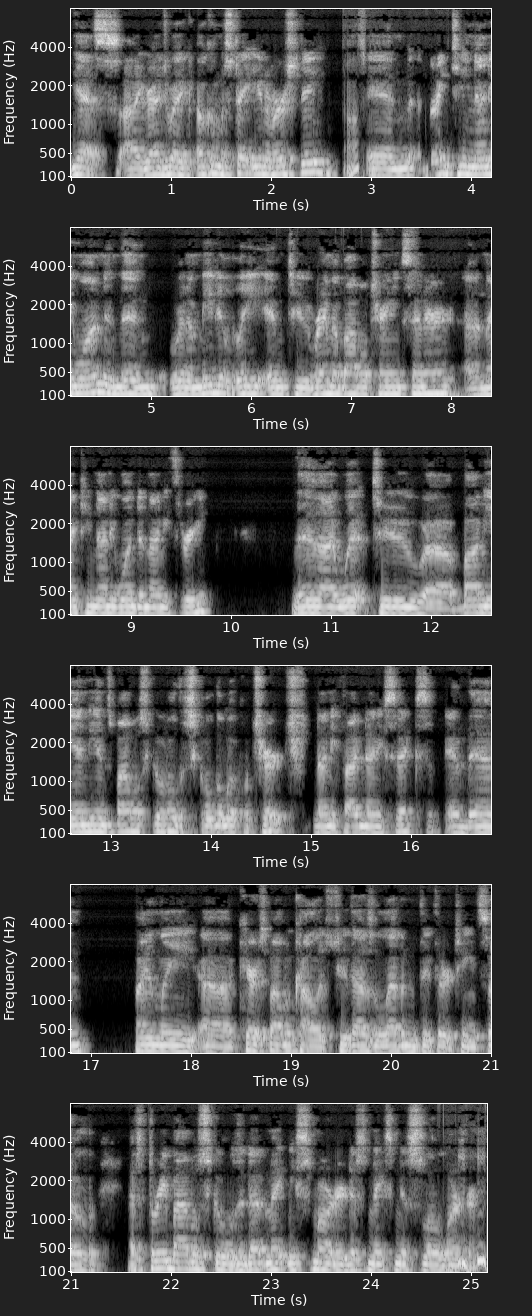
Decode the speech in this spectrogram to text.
Yes, I graduated Oklahoma State University Awesome. in 1991, and then went immediately into Rhema Bible Training Center, uh, 1991 to 93. Then I went to uh, Bob Yandian's Bible School, the school of the local church, 95, 96, and then finally uh, Charis Bible College, 2011 through 13. So that's three Bible schools. It doesn't make me smarter; it just makes me a slow learner.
